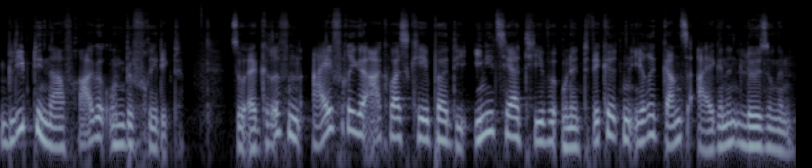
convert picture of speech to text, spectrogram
blieb die Nachfrage unbefriedigt. So ergriffen eifrige Aquascaper die Initiative und entwickelten ihre ganz eigenen Lösungen.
